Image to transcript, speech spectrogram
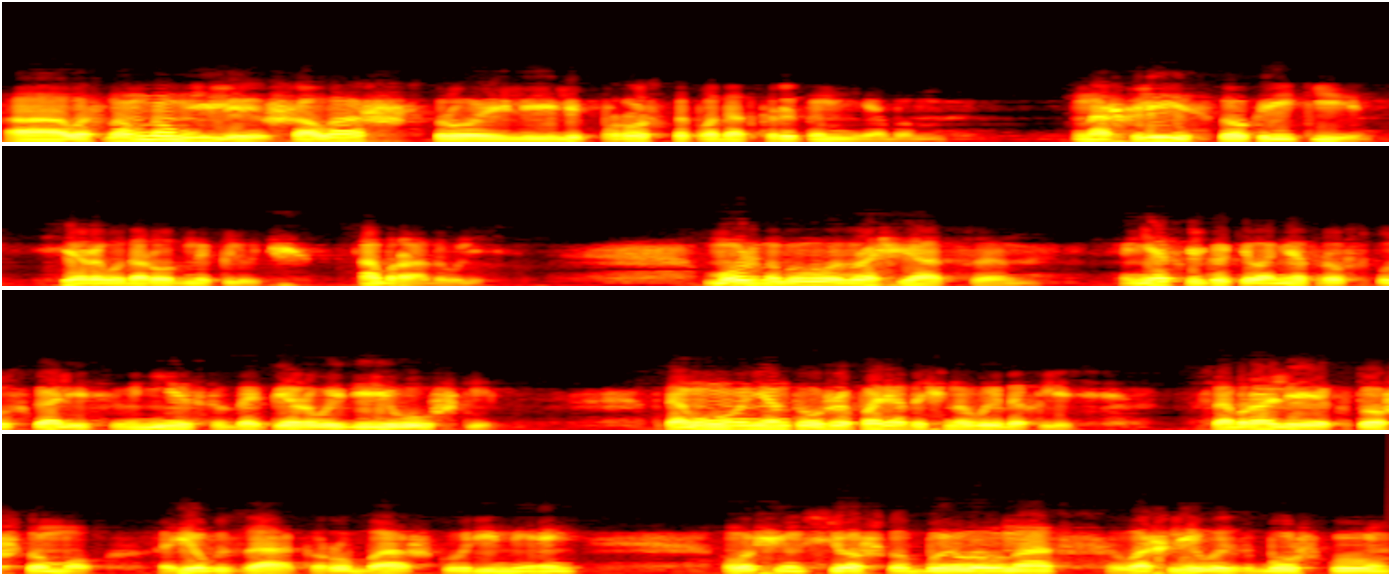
а в основном или шалаш строили, или просто под открытым небом. Нашли исток реки, сероводородный ключ. Обрадовались. Можно было возвращаться. Несколько километров спускались вниз до первой деревушки. К тому моменту уже порядочно выдохлись. Собрали кто что мог. Рюкзак, рубашку, ремень. В общем, все, что было у нас, вошли в избушку,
